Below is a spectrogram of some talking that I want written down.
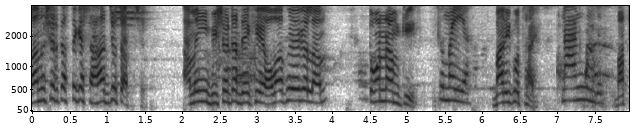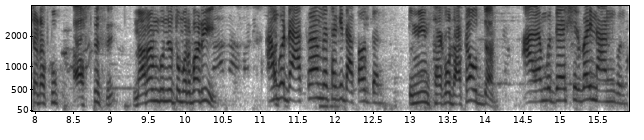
মানুষের কাছ থেকে সাহায্য চাচ্ছে। আমি বিষয়টা দেখে অবাক হয়ে গেলাম। তোমার নাম কি? সুমাইয়া। বাড়ি কোথায়? নারায়ণগঞ্জ। বাচ্চাটা খুব আসতেছে। নারায়ণগঞ্জে তোমার বাড়ি? আমাকে ঢাকা আমরা থাকি ঢাকা উদ্যান। তুমি থাকো ঢাকা উদ্যান? আর আমাকে দেশের বাড়ি নারায়ণগঞ্জ।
